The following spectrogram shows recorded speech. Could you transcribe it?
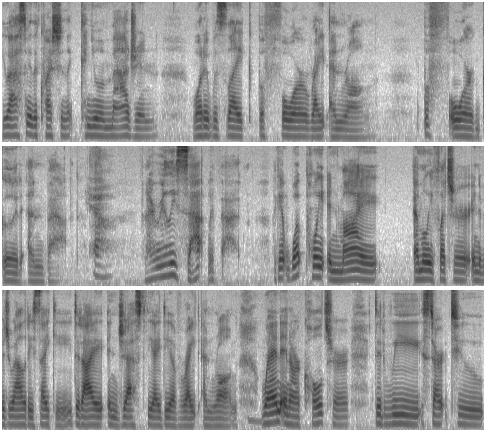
You asked me the question that can you imagine what it was like before right and wrong, before good and bad? Yeah. And I really sat with that. Like, at what point in my Emily Fletcher individuality psyche did I ingest the idea of right and wrong? Mm-hmm. When in our culture did we start to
